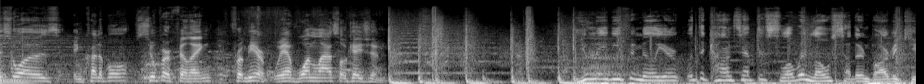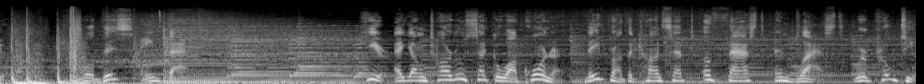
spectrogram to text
This was incredible, super filling. From here, we have one last location. You may be familiar with the concept of slow and low southern barbecue. Well, this ain't that. Here at Yangtaru Sekuwa Corner, they've brought the concept of fast and blast, where protein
